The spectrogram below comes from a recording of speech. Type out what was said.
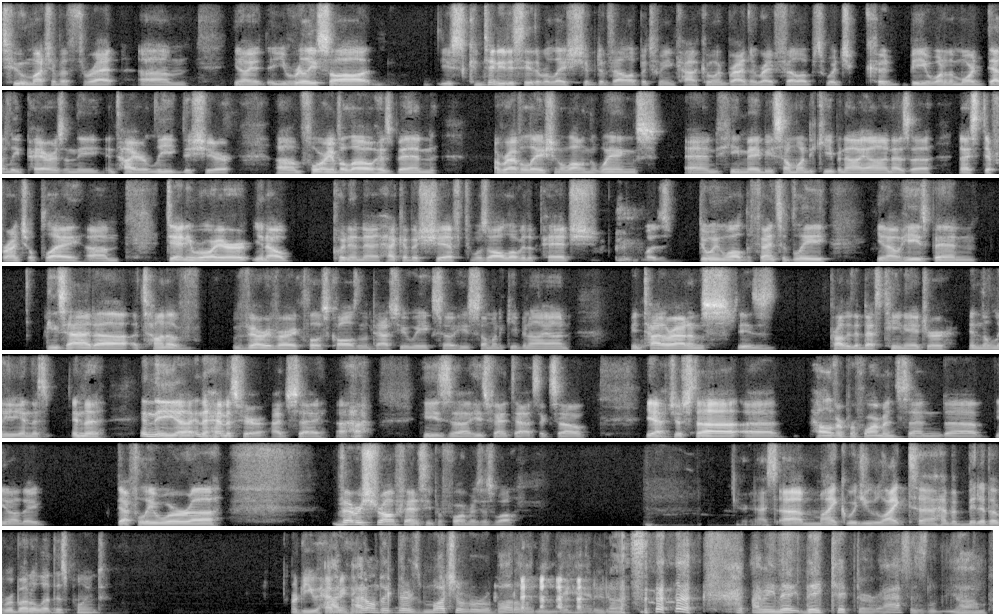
too much of a threat. Um, you know, you really saw you continue to see the relationship develop between Kaku and Bradley Wright Phillips, which could be one of the more deadly pairs in the entire league this year. Um, Florian Valot has been a revelation along the wings, and he may be someone to keep an eye on as a nice differential play. Um, Danny Royer, you know, put in a heck of a shift, was all over the pitch, was doing well defensively. You know, he's been he's had uh, a ton of very very close calls in the past few weeks, so he's someone to keep an eye on. I mean, Tyler Adams is probably the best teenager in the league in this in the in the uh, in the hemisphere. I'd say uh, he's uh, he's fantastic. So yeah, just uh, a hell of a performance, and uh, you know they definitely were uh, very strong fantasy performers as well. Very nice. Mike, would you like to have a bit of a rebuttal at this point? Or do you have I, anything? I don't think there's much of a rebuttal. I mean, they handed us. I mean, they they kicked our asses. Um,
